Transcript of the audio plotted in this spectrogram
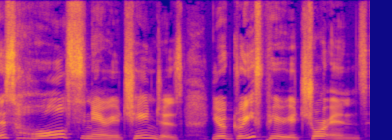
this whole scenario changes. Your grief period shortens.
